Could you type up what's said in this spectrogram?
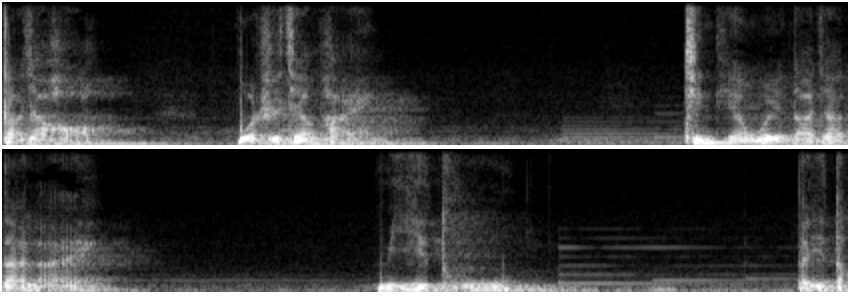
大家好，我是江海。今天为大家带来《迷途》北岛。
